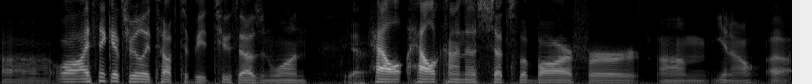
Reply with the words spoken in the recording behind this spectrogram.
Uh, well, I think it's really tough to beat 2001. Yeah. Hal Hal kind of sets the bar for um, you know a,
